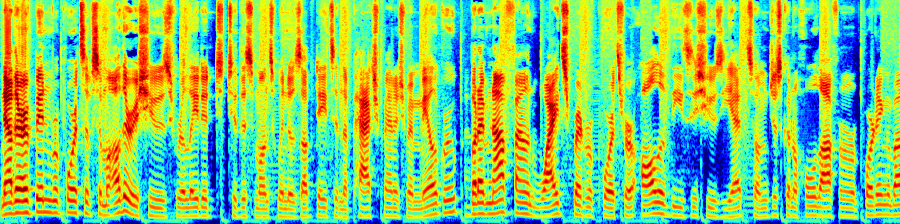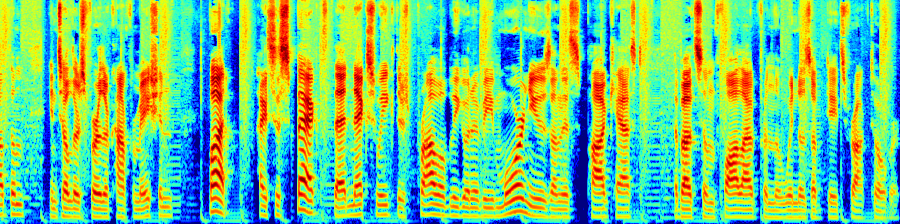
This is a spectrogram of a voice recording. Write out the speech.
Now, there have been reports of some other issues related to this month's Windows updates in the patch management mail group, but I've not found widespread reports for all of these issues yet, so I'm just going to hold off from reporting about them until there's further confirmation. But I suspect that next week there's probably going to be more news on this podcast about some fallout from the Windows updates for October.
